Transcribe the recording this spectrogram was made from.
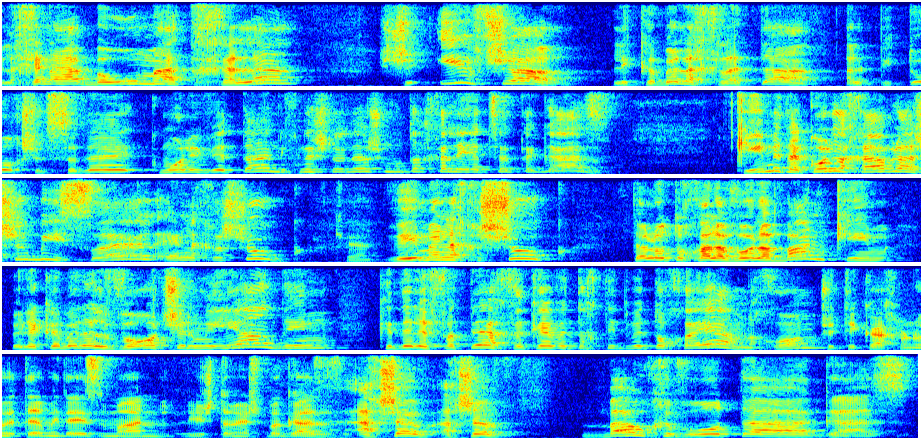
ולכן היה ברור מההתחלה שאי אפשר לקבל החלטה על פיתוח של שדה כמו לוויתן לפני שאתה יודע שמותר לך לייצא את הגז. כי אם את הכל אתה חייב להשאיר בישראל, אין לך שוק. כן. ואם אין לך שוק, אתה לא תוכל לבוא לבנקים ולקבל הלוואות של מיליארדים כדי לפתח רכבת תחתית בתוך הים, נכון? שתיקח לנו יותר מדי זמן להשתמש בגז הזה. עכשיו, עכשיו, באו חברות הגז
